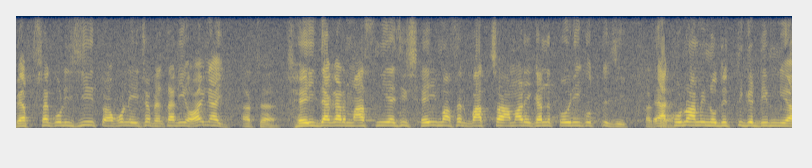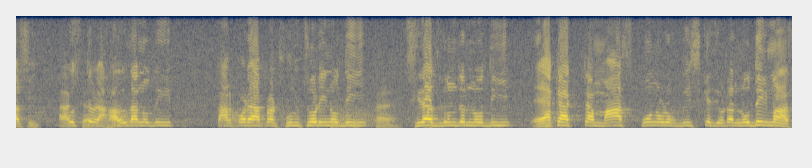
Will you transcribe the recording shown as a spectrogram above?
ব্যবসা করেছি তখন এইসব ভেতারি হয় নাই। আচ্ছা। সেই জায়গার মাছ নিয়েছি সেই মাছের বাচ্চা আমার এখানে তৈরি করতেছি। আচ্ছা। এখনও আমি নদীর থেকে ডিম নিয়ে আসি। আচ্ছা। হালদা নদীর তারপরে আপনার ফুলছড়ি নদী হ্যাঁ। সিরাজগঞ্জ নদী এক একটা মাছ পনেরো বিশ কেজি ওটা নদীর মাছ।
